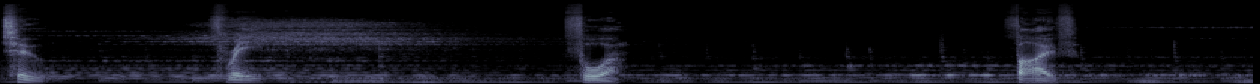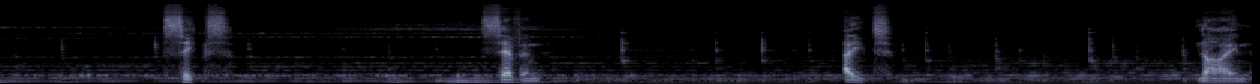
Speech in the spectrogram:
two, three, four, five, six, seven, eight. Nine,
